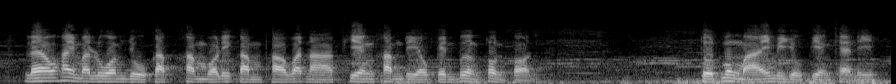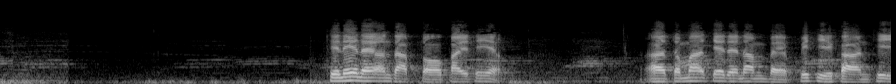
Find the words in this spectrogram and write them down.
ๆ แล้วให้มารวมอยู่กับคำบริกรรมภาวนาเพียงคำเดียวเป็นเบื้องต้นก่อน จุดมุ่งหมายมีอยู่เพียงแค่นี้ ทีนี้ในอันดับต่อไปเนี่ยอาตมาจะได้นำแบบวิธีการที่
